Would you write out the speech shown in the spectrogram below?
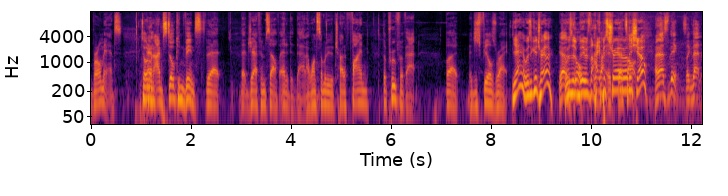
bromance. Totally. And I'm still convinced that that Jeff himself edited that. I want somebody to try to find the proof of that, but it just feels right. Yeah, it was a good trailer. Yeah, it was, cool. a, it was the hypest it- trailer that's of the all- show. And that's the thing. It's like that.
